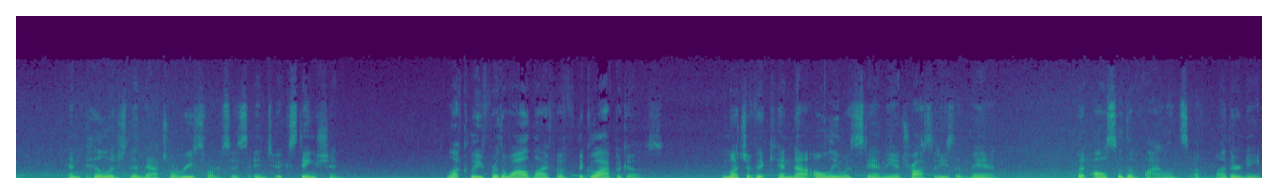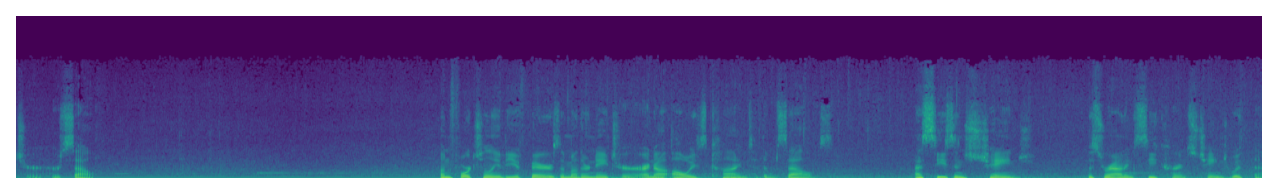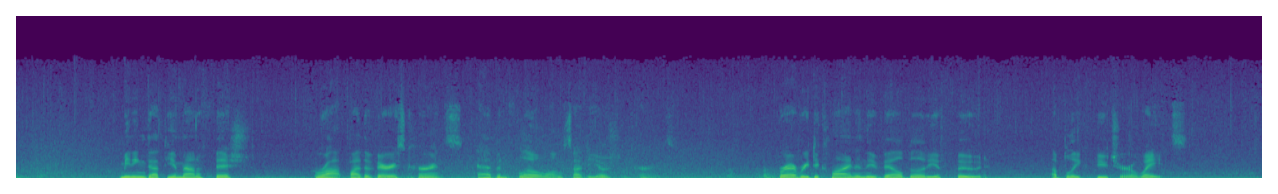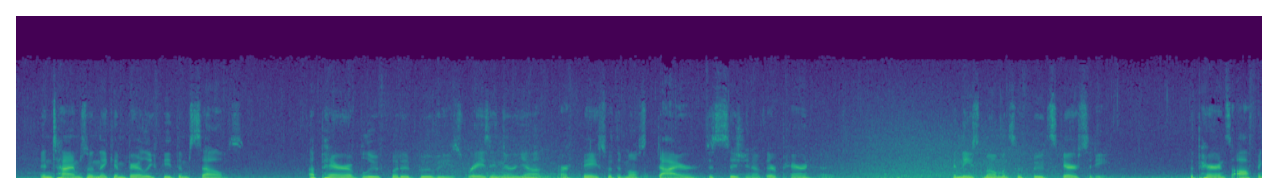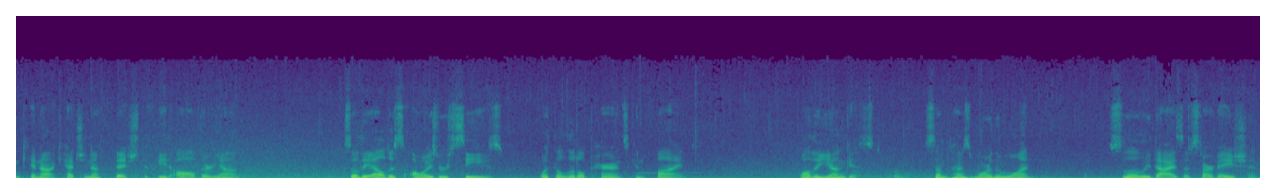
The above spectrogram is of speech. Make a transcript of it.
and pillage the natural resources into extinction. Luckily for the wildlife of the Galapagos, much of it can not only withstand the atrocities of man, but also the violence of Mother Nature herself. Unfortunately, the affairs of Mother Nature are not always kind to themselves. As seasons change, the surrounding sea currents change with them, meaning that the amount of fish brought by the various currents ebb and flow alongside the ocean currents. For every decline in the availability of food, a bleak future awaits. In times when they can barely feed themselves, a pair of blue footed boobies raising their young are faced with the most dire decision of their parenthood. In these moments of food scarcity, the parents often cannot catch enough fish to feed all their young. So the eldest always receives what the little parents can find, while the youngest, sometimes more than one, slowly dies of starvation.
